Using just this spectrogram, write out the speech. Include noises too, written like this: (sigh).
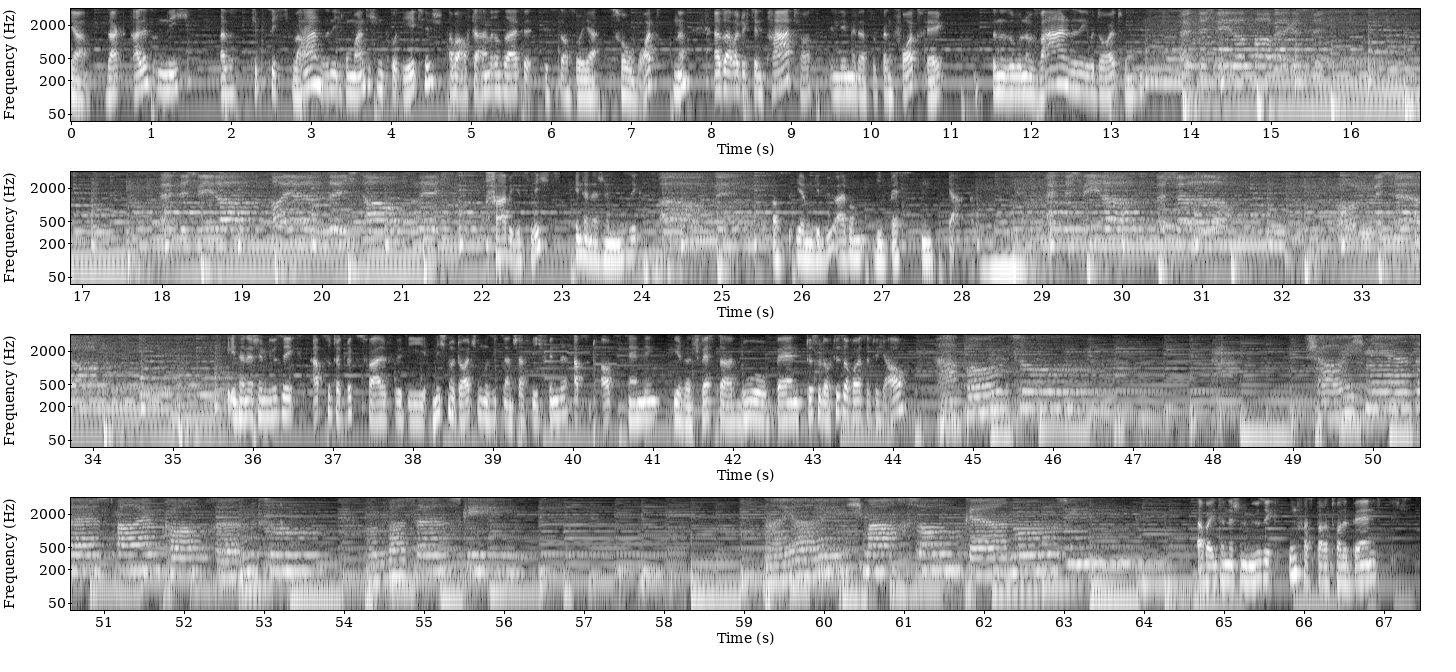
Ja, sagt alles und nichts. Also es gibt sich wahnsinnig romantisch und poetisch, aber auf der anderen Seite ist es auch so, ja, so what? Ne? Also aber durch den Pathos, in dem er das sozusagen vorträgt, sind so eine wahnsinnige Bedeutung. Endlich wieder farbiges Licht. Endlich wieder Farbiges Licht, International Music, aus ihrem Debütalbum Die besten Jahre. Endlich wieder frische Luft um mich herum. International Music, absoluter Glücksfall für die nicht nur deutsche Musiklandschaft, wie ich finde, absolut outstanding. Ihre Schwester, Duo, Band, Düsseldorf, Düsseldorf natürlich auch. Ab und zu schau ich mir selbst beim Kochen zu und was es gibt. Naja, ich mach so gern Musik. Aber International Music, unfassbare tolle Band.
